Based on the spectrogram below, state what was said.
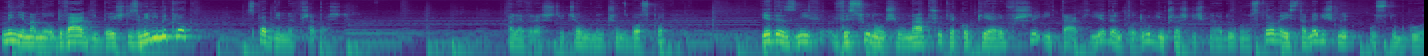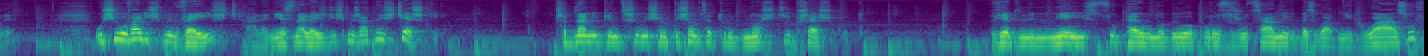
My nie mamy odwagi, bo jeśli zmylimy krok, spadniemy w przepaść. Ale wreszcie ciągnął ksiądz Bosko. Jeden z nich wysunął się naprzód jako pierwszy, i tak jeden po drugim przeszliśmy na drugą stronę i stanęliśmy u stóp góry. Usiłowaliśmy wejść, ale nie znaleźliśmy żadnej ścieżki. Przed nami piętrzyły się tysiące trudności i przeszkód. W jednym miejscu pełno było porozrzucanych bezładnie głazów,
